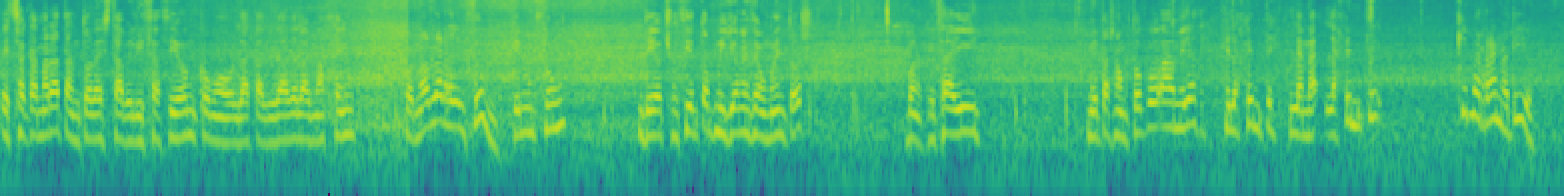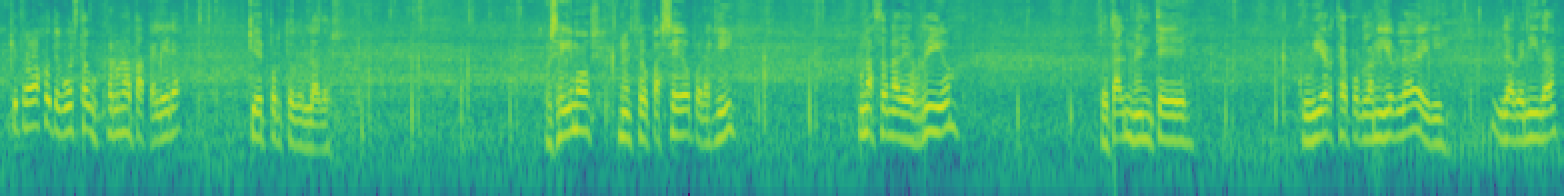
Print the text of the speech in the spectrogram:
esta cámara, tanto la estabilización como la calidad de la imagen, por no hablar del zoom, tiene un zoom de 800 millones de aumentos. Bueno, quizá ahí me pasa un poco. Ah, mirad, la gente, la, gente, qué marrana, tío. Qué trabajo te cuesta buscar una papelera que hay por todos lados. Pues seguimos nuestro paseo por aquí, una zona de río totalmente cubierta por la niebla y, la avenida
